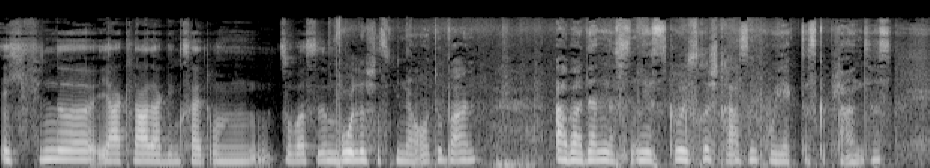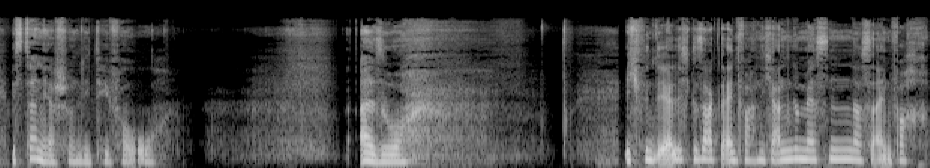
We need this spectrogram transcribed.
ich finde, ja klar, da ging es halt um sowas Symbolisches wie eine Autobahn. Aber dann das nächstgrößere Straßenprojekt, das geplant ist, ist dann ja schon die TVO. Also, ich finde ehrlich gesagt einfach nicht angemessen, dass einfach,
